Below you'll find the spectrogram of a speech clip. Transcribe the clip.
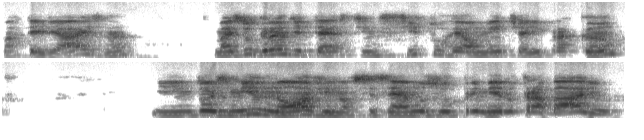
materiais, né? Mas o grande teste in situ realmente é ir para campo. E em 2009 nós fizemos o primeiro trabalho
